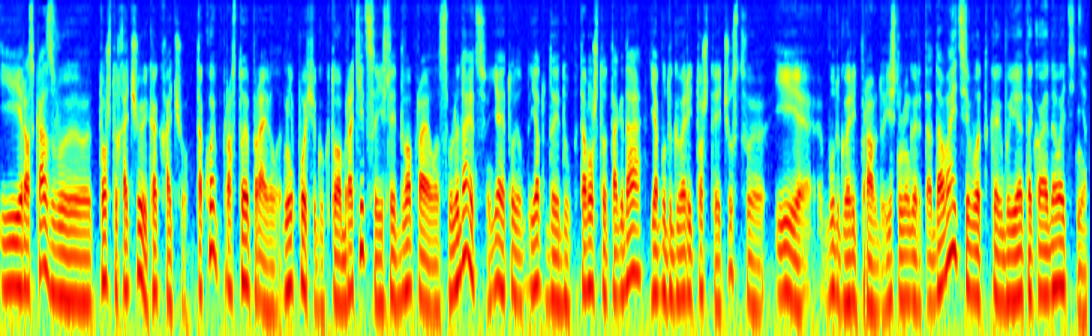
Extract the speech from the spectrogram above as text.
И рассказываю то, что хочу и как хочу. Такое простое правило. Мне пофигу, кто обратится. Если два правила соблюдаются, я, это, я туда иду. Потому что тогда я буду говорить то, что я чувствую, и буду говорить правду. Если мне говорят, а давайте, вот как бы я такой, а давайте нет.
